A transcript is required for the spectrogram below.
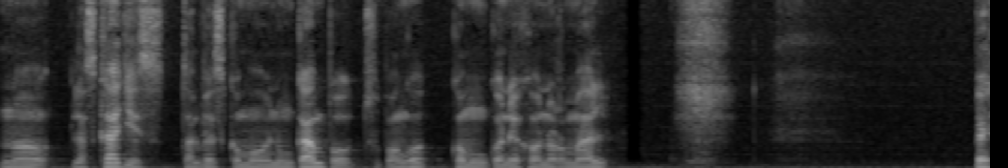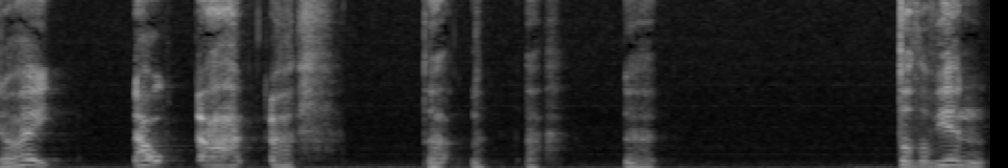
no las calles, tal vez como en un campo, supongo, como un conejo normal. Pero hey, ah, ah, ah, todo bien.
